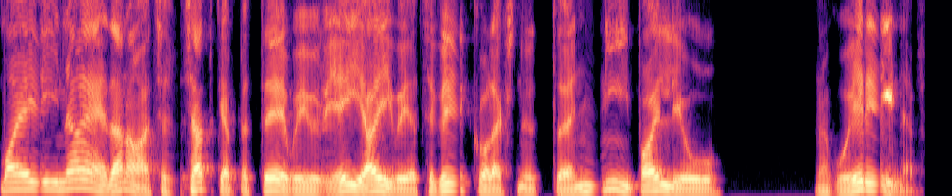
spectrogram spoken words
ma ei näe täna, et see chat GPT või, või ai või et see kõik oleks nüüd äh, nii palju nagu erinev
